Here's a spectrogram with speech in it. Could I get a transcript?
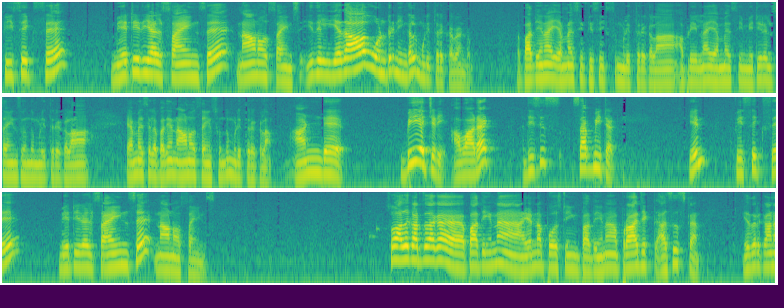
physics material science nano science இதில் ஏதாவது ஒன்று நீங்கள் முடித்திருக்க வேண்டும். இப்போ பார்த்தீங்கன்னா எம்எஸ்சி ஃபிசிக்ஸ் முடித்திருக்கலாம். அப்படி இல்லைனா எம்எஸ்சி மெட்டீரியல் சயின்ஸ் வந்து முடித்திருக்கலாம். எம்எஸ்சியில் பார்த்தீங்கன்னா நானோ சயின்ஸ் வந்து முடித்திருக்கலாம். And PhD awarded this is submitted in physics material science nano science so அதுக்கு அடுத்ததாக பார்த்தீங்கன்னா என்ன போஸ்டிங் பார்த்தீங்கன்னா ப்ராஜெக்ட் அசிஸ்டன்ட் இதற்கான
